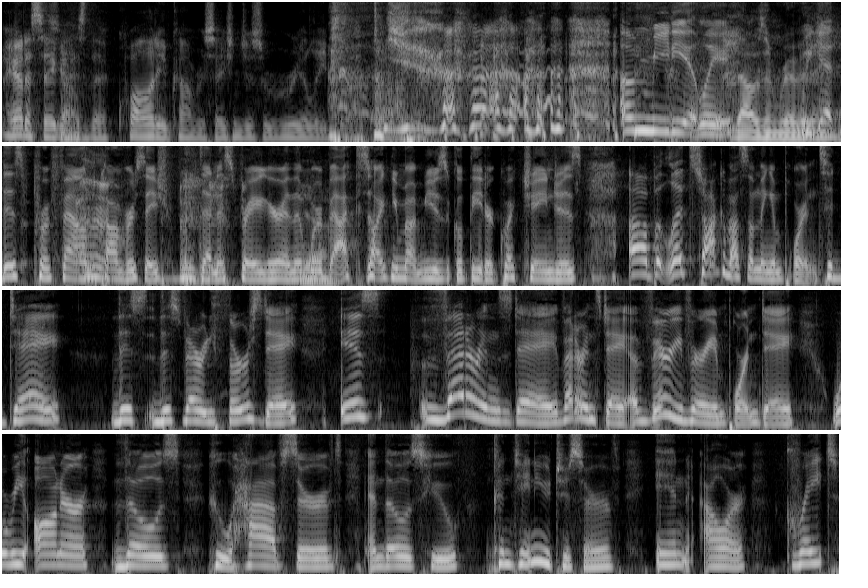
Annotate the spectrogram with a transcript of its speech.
I gotta say, So- guys, the quality of conversation just really dropped off. Immediately. that wasn't we get this profound conversation from Dennis Prager, and then we're back to talking about musical theater quick changes. Uh, but let's talk about something important. Today, this this very Thursday, is Veterans Day. Veterans Day, a very very important day where we honor those who have served and those who continue to serve in our great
